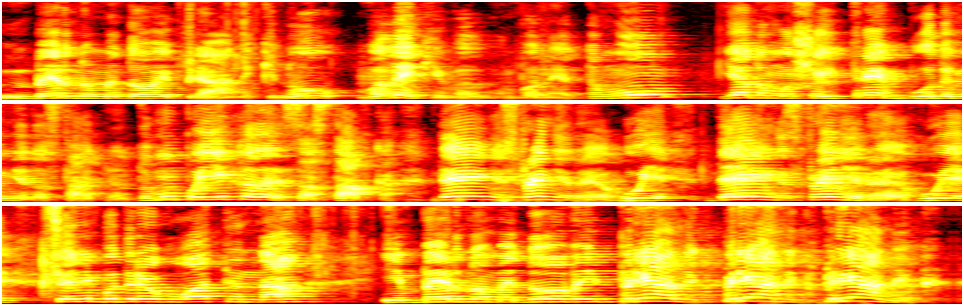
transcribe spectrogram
імбирно-медові пряники. Ну, великі вони. Тому я думаю, що і три буде мені достатньо. Тому поїхали. Заставка. Деніс Френі реагує. Деніс Френі реагує. Сьогодні буде реагувати на імбирно-медовий пряник, пряник, пряник.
